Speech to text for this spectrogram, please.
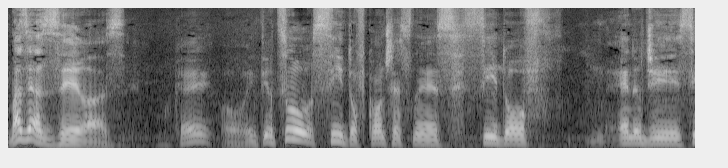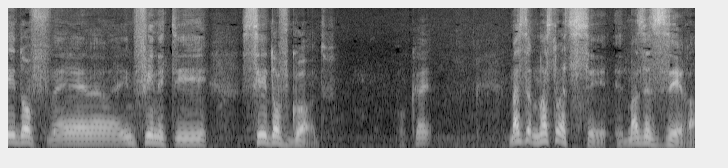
מה זה הזרע הזה, אוקיי? או אם תרצו, seed of consciousness, seed of energy, seed of uh, infinity, seed of God, אוקיי? מה, זה, מה זאת אומרת, מה זה זרע?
